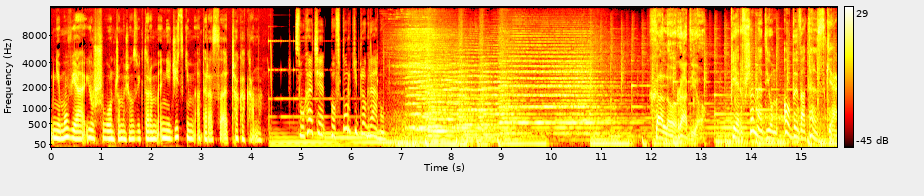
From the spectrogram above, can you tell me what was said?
nie mówię, już łączymy się z Wiktorem Niedzickim, a teraz Czaka Khan. Słuchajcie powtórki programu. Halo Radio. Pierwsze medium obywatelskie.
